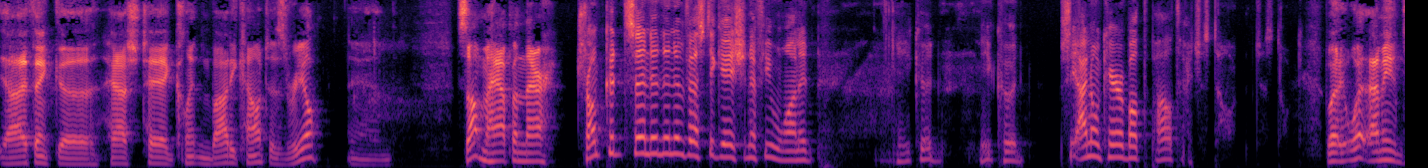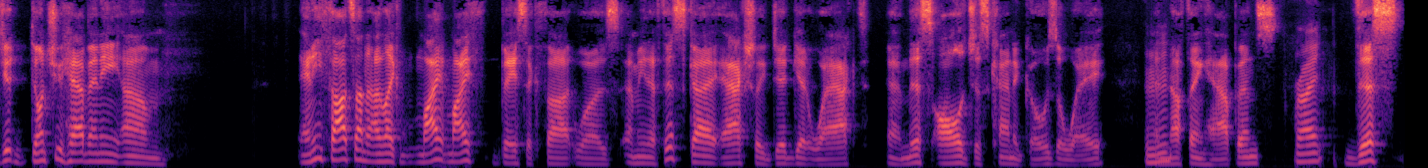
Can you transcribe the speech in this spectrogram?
yeah, I think uh, hashtag Clinton body count is real, and something happened there. Trump could send in an investigation if he wanted. He could. He could. See, I don't care about the politics. I just don't. Just don't care. But what I mean, do, don't you have any um any thoughts on I like my my basic thought was, I mean, if this guy actually did get whacked and this all just kind of goes away Mhm. and nothing happens, Right. this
